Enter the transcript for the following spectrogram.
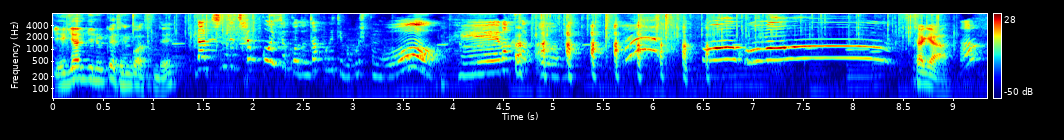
얘기한 지는 꽤 된 것 같은데. 나 진짜 참고 있었거든 짜파게티 먹고 싶은 거. 대박 사건. 아 고마워. 자기야. 어?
